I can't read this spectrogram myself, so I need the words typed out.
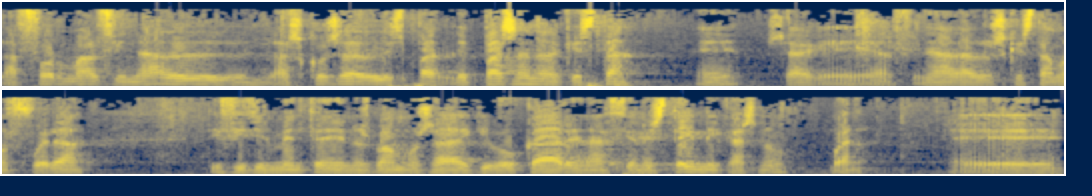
La forma, al final, las cosas les pa- le pasan al que está. ¿eh? O sea que al final, a los que estamos fuera, difícilmente nos vamos a equivocar en acciones técnicas, ¿no? Bueno, eh,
